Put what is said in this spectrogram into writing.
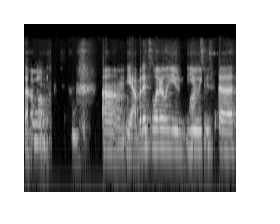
So, opening. Um, yeah, but it's literally you. You Lots used to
